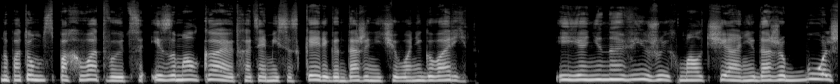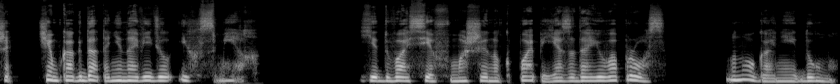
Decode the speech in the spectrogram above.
но потом спохватываются и замолкают, хотя миссис Керриган даже ничего не говорит. И я ненавижу их молчание даже больше, чем когда-то ненавидел их смех. Едва сев в машину к папе, я задаю вопрос. Много о ней думал,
